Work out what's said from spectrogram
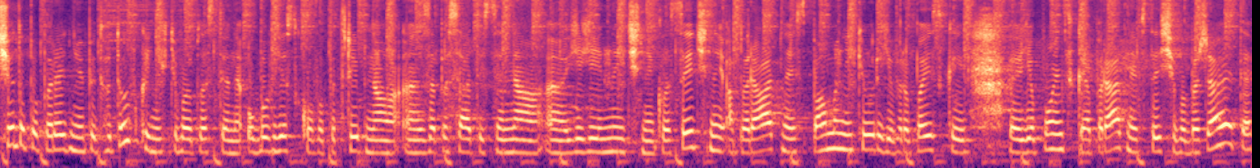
Щодо попередньої підготовки нігтєвої пластини, обов'язково потрібно е, записатися на е, гігієнічний класичний апаратний спа-манікюр, європейський, е, японський апаратний, все, що ви бажаєте,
